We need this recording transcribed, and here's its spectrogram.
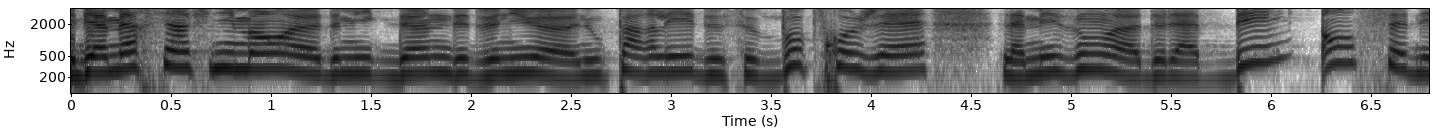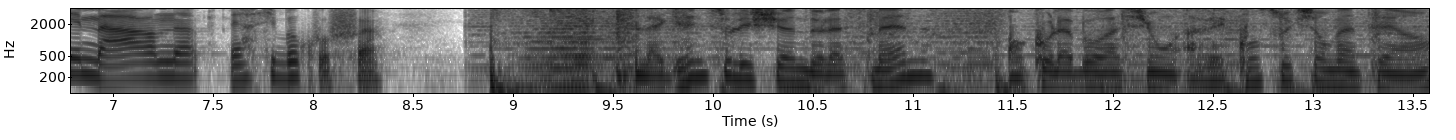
Eh bien, merci infiniment, euh, Dominique Dunn, d'être venu euh, nous parler de ce beau projet, la maison euh, de la baie en Seine-et-Marne. Merci beaucoup. La Green Solution de la semaine, en collaboration avec Construction 21,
